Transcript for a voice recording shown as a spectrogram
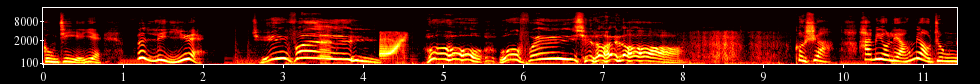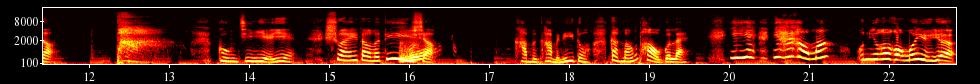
公鸡爷爷奋力一跃，起飞！哦，我飞起来了！可是啊，还没有两秒钟呢，啪！公鸡爷爷摔到了地上。卡门卡梅利多赶忙跑过来：“爷爷，你还好吗？你还好吗，爷爷？”“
